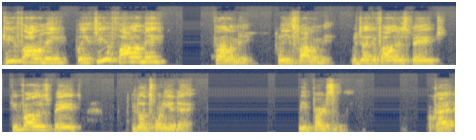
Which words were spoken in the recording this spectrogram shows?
Can you follow me? Please, can you follow me? Follow me. Please follow me. Would you like to follow this page? Can you follow this page? I'm doing 20 a day. Me personally. Okay.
